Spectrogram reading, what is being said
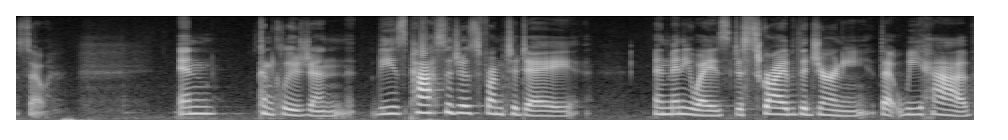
So, in conclusion, these passages from today in many ways, describe the journey that we have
